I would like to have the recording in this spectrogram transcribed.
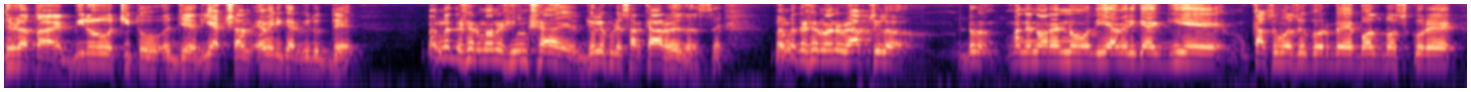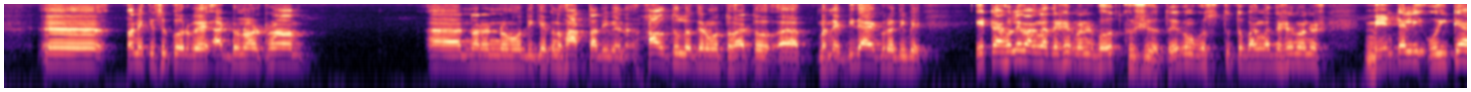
দৃঢ়তায় বিরোচিত যে রিয়াকশান আমেরিকার বিরুদ্ধে, বাংলাদেশের মানুষ হিংসায় জ্বলে পুড়ে সারকার হয়ে যাচ্ছে। বাংলাদেশের মানুষ ভাবছিল মানে নরেন্দ্র মোদী আমেরিকায় গিয়ে কাছুমাছু করবে বস বস করে অনেক কিছু করবে, আর ডোনাল্ড ট্রাম্প নরেন্দ্র মোদীকে কোনো ভাত্তা দিবে না। ফালতু লোকের মতো হয়তো মানে বিদায় করে দিবে। এটা হলে বাংলাদেশের মানুষ বহুত খুশি হতো এবং বস্তুত বাংলাদেশের মানুষ মেন্টালি ওইটা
